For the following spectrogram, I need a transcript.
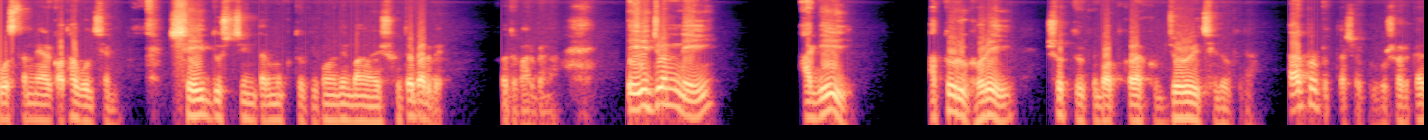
অবস্থান নেওয়ার কথা বলছেন, সেই দুশ্চিন্তার মুক্ত কি কোনোদিন বাংলাদেশ হতে পারবে? হতে পারবে না। এই জন্যেই আগেই আতুর ঘরেই শত্রুকে বধ করা খুব জরুরি ছিল কিনা। তারপর প্রত্যাশা করব সরকার।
